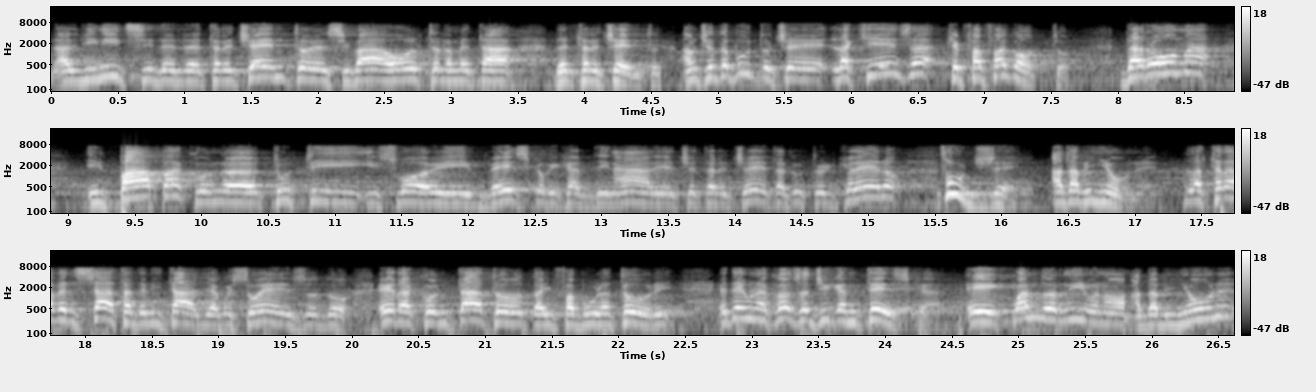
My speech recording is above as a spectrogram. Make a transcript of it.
agli inizi del 300 e si va oltre la metà del 300. A un certo punto c'è la Chiesa che fa fagotto. Da Roma il Papa con uh, tutti i suoi vescovi, cardinali, eccetera, eccetera, tutto il clero, fugge ad Avignone la traversata dell'Italia, questo esodo, è raccontato dai fabulatori ed è una cosa gigantesca. E quando arrivano ad Avignone,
